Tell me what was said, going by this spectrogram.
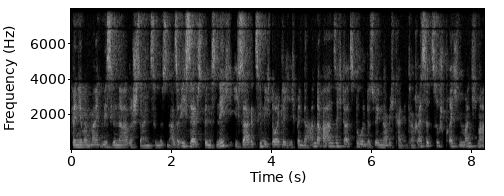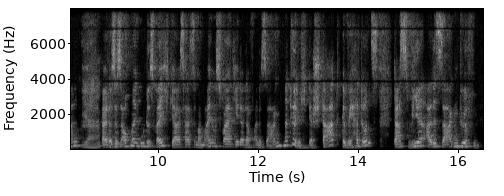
wenn jemand meint, missionarisch sein zu müssen. Also ich selbst bin es nicht. Ich sage ziemlich deutlich, ich bin der anderer Ansicht als du und deswegen habe ich kein Interesse zu sprechen manchmal. Ja. Äh, das ist auch mein gutes Recht. Ja, es das heißt immer Meinungsfreiheit, jeder darf alles sagen. Natürlich, der Staat gewährt uns, dass wir alles sagen dürfen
